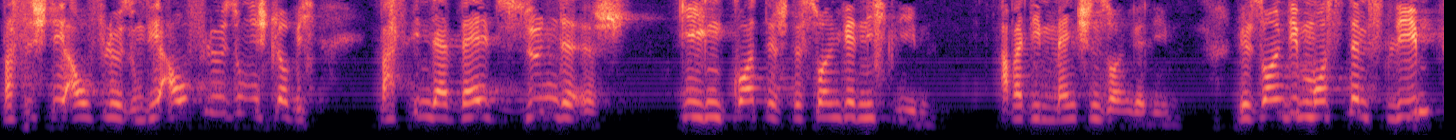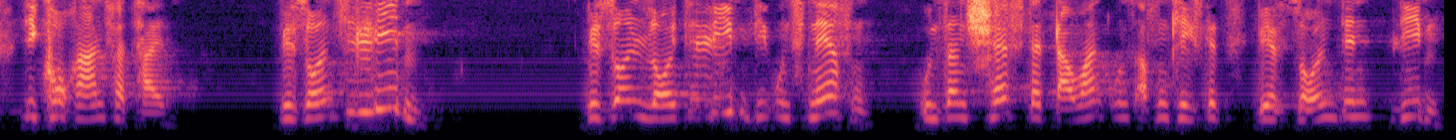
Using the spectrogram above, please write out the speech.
Was ist die Auflösung? Die Auflösung ist, glaube ich, was in der Welt Sünde ist, gegen Gott ist, das sollen wir nicht lieben. Aber die Menschen sollen wir lieben. Wir sollen die Moslems lieben, die Koran verteilen. Wir sollen sie lieben. Wir sollen Leute lieben, die uns nerven. Unseren Chef, der dauernd uns auf den Keks geht, wir sollen den lieben.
